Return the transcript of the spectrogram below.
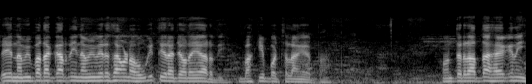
ਤੇ ਨਵੀਂ ਪਤਾ ਕਰਨੀ ਨਵੀਂ ਮੇਰੇ ਹਿਸਾਬ ਨਾਲ ਹੋਊਗੀ 13 14000 ਦੀ। ਬਾਕੀ ਪੁੱਛ ਲਾਂਗੇ ਆਪਾਂ। ਹੁਣ ਤੇਰਾ ਇਰਾਦਾ ਹੈ ਕਿ ਨਹੀਂ?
